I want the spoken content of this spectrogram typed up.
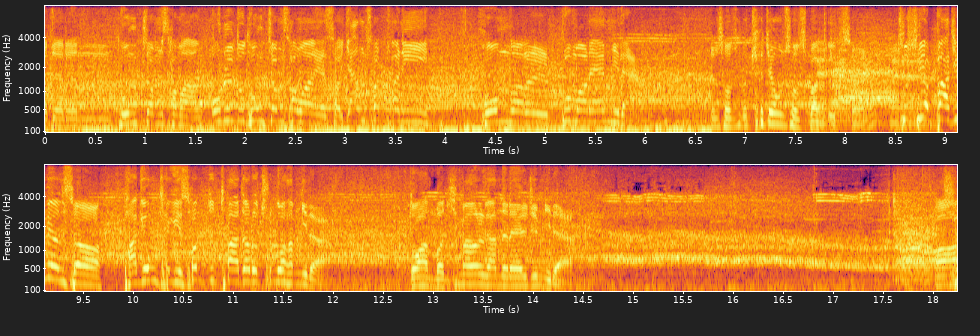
어제는 동점 상황, 오늘도 동점 상황에서 양석환이 홈런을 뿜어냅니다. 선수는 최재훈 선수밖에 네. 없어. 네. 투수에 빠지면서 박용택이 선두 타자로 출루합니다. 또 한 번 희망을 갖는 LG입니다. 잘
